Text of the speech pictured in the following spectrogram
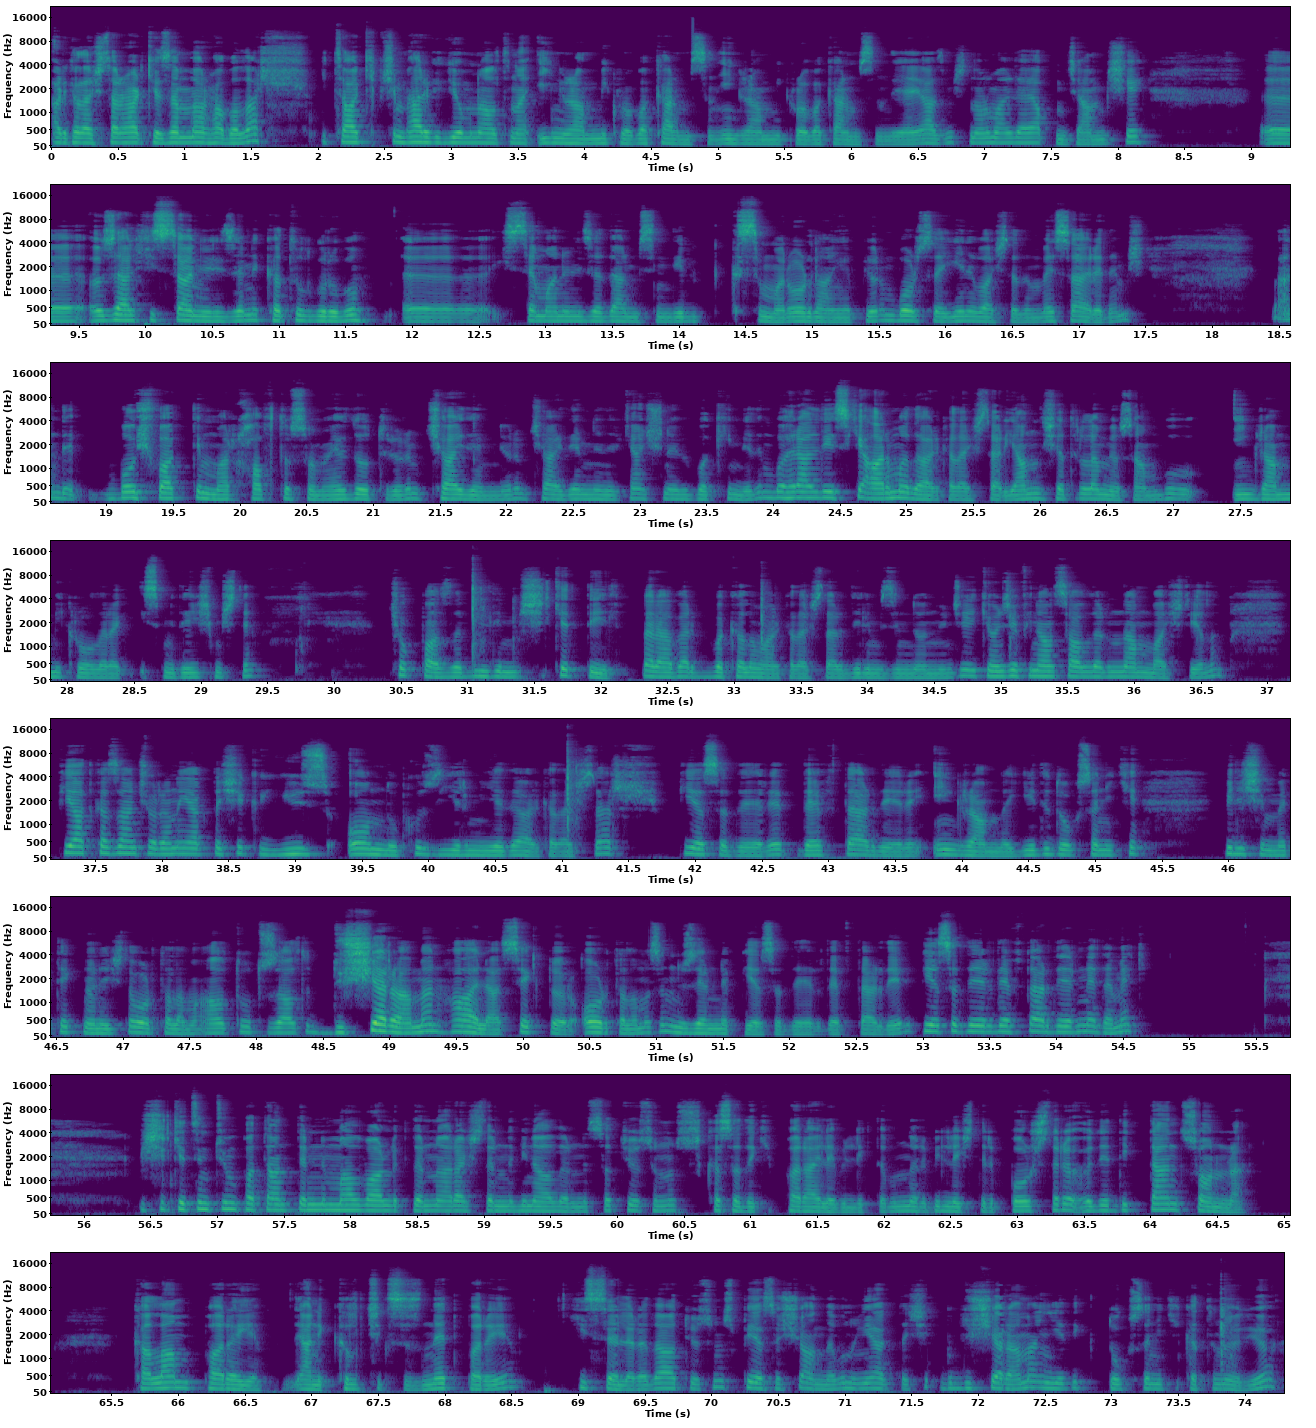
Arkadaşlar herkese merhabalar. Bir takipçim her videomun altına Ingram Mikro bakar mısın, Ingram Mikro bakar mısın diye yazmış. Normalde yapmayacağım bir şey. Ee, özel hisse analizlerini katıl grubu e, hissemi analiz eder misin diye bir kısım var. Oradan yapıyorum. Borsaya yeni başladım vesaire demiş. Ben de boş vaktim var. Hafta sonu evde oturuyorum. Çay demliyorum. Çay demlenirken şuna bir bakayım dedim. Bu herhalde eski Armada arkadaşlar. Yanlış hatırlamıyorsam bu Ingram Mikro olarak ismi değişmişti. Çok fazla bildiğim bir şirket değil. Beraber bir bakalım arkadaşlar dilimizin döndüğünce. İlk önce finansallarından başlayalım. Fiyat kazanç oranı yaklaşık 119.27 arkadaşlar. Piyasa değeri, defter değeri Ingram'da 7.92, bilişim ve teknolojide ortalama 6.36 düşüşe rağmen hala sektör ortalamasının üzerine piyasa değeri, defter değeri. Piyasa değeri, defter değeri ne demek? Bir şirketin tüm patentlerini, mal varlıklarını, araçlarını, binalarını satıyorsunuz. Kasadaki parayla birlikte bunları birleştirip borçları ödedikten sonra kalan parayı yani kılçıksız net parayı hisselere dağıtıyorsunuz. Piyasa şu anda bunun yaklaşık bu düşüşe rağmen 7.92 katını ödüyor.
